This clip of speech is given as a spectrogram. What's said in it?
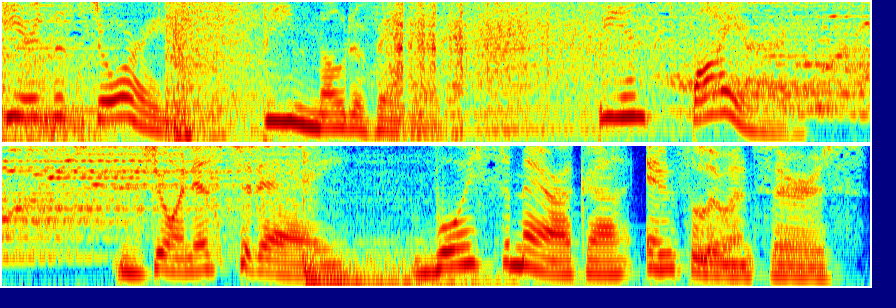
Hear the stories. Be motivated. Be inspired. Join us today. Voice America Influencers.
